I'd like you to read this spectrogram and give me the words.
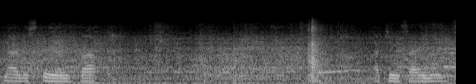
Nalis na yung truck. At yung signage.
